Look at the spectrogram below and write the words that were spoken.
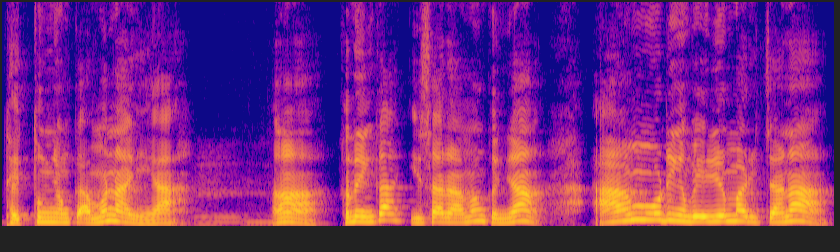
대통령감은 아니야. 음, 어, 그러니까 이 사람은 그냥 아무리 왜 이런 말 있잖아.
